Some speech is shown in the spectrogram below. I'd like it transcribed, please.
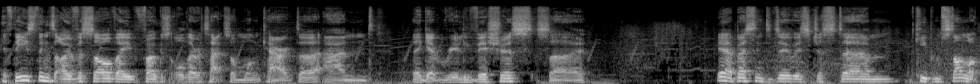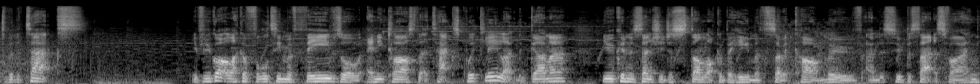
If these things oversoul, they focus all their attacks on one character and they get really vicious. So, yeah, best thing to do is just um, keep them stun locked with attacks. If you've got like a full team of thieves or any class that attacks quickly, like the gunner, you can essentially just stun lock a behemoth so it can't move, and it's super satisfying.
